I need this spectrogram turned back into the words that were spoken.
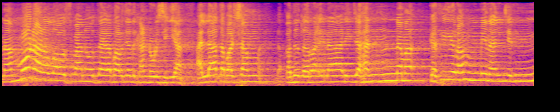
നമ്മോടാണ് അള്ളാഹു സുബ്ഹാനഹു വതആല പറഞ്ഞത് കൺട്രോൾ ചെയ്യാൻ അല്ലാത്ത പക്ഷം لقد ذرأنا لجهنم كثيرا من الجن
